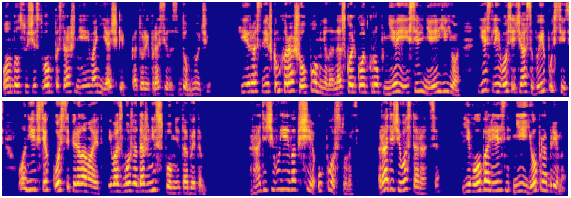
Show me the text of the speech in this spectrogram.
Он был существом пострашнее маньячки, которая просилась в дом ночью. Кира слишком хорошо помнила, насколько он крупнее и сильнее ее. Если его сейчас выпустить, он ей все кости переломает и, возможно, даже не вспомнит об этом. Ради чего ей вообще упорствовать? Ради чего стараться? Его болезнь не ее проблема.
